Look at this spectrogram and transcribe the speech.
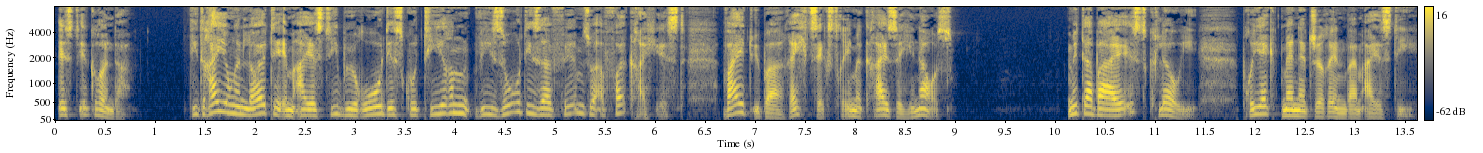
ist ihr Gründer. Die drei jungen Leute im ISD-Büro diskutieren, wieso dieser Film so erfolgreich ist, weit über rechtsextreme Kreise hinaus. Mit dabei ist Chloe, Projektmanagerin beim ISD.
